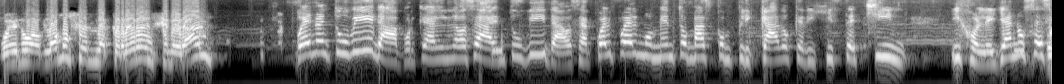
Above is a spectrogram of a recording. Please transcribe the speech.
Bueno, hablamos en la carrera en general. Bueno, en tu vida, porque, o sea, en tu vida, o sea, ¿cuál fue el momento más complicado que dijiste, chin, híjole, ya no sé si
